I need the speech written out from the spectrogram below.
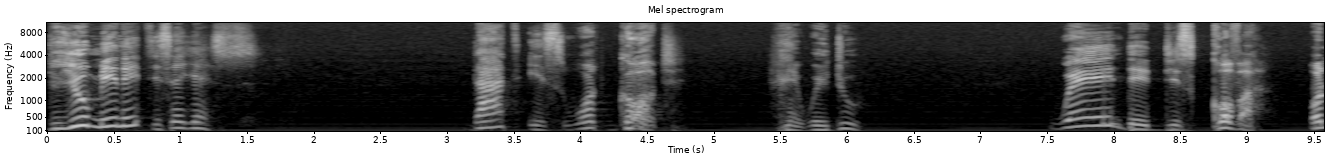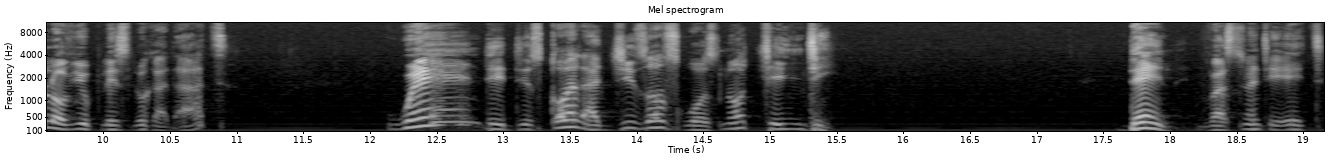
do you mean it? He said, yes. That is what God we do. When they discover, all of you, please look at that. When they discover that Jesus was not changing, then, verse 28,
